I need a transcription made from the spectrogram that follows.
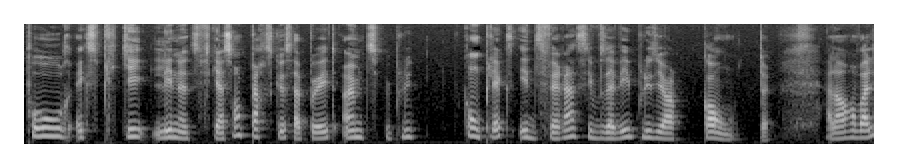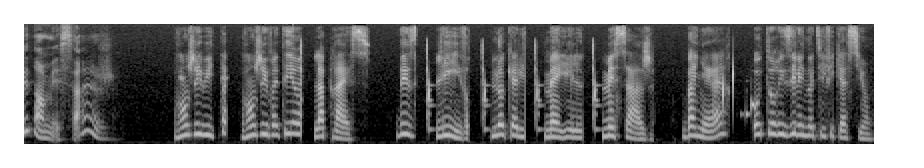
pour expliquer les notifications parce que ça peut être un petit peu plus complexe et différent si vous avez plusieurs comptes. Alors, on va aller dans Message. Rangée 8. Rangée 21. La presse. Des livres. Localité. Mail. Message. Bannière. Autoriser les notifications.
